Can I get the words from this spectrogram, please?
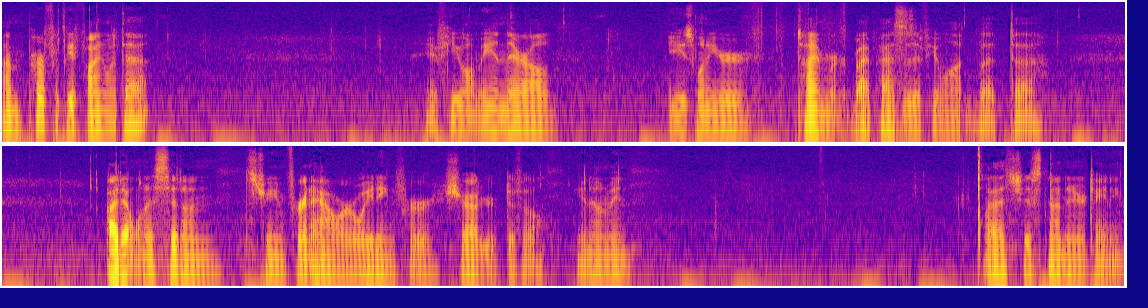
I'm perfectly fine with that. If you want me in there, I'll use one of your timer bypasses if you want, but uh, I don't want to sit on stream for an hour waiting for Shroud group to fill. You know what I mean? That's just not entertaining.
